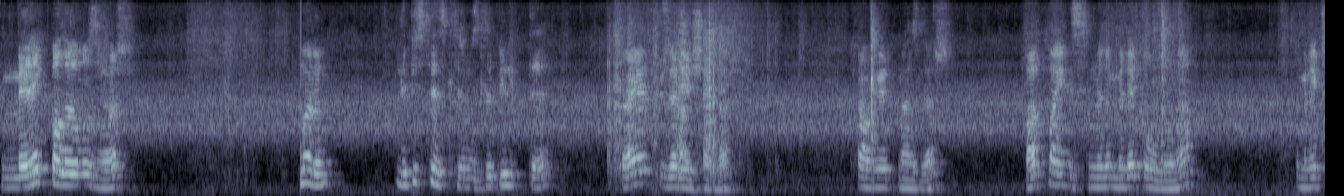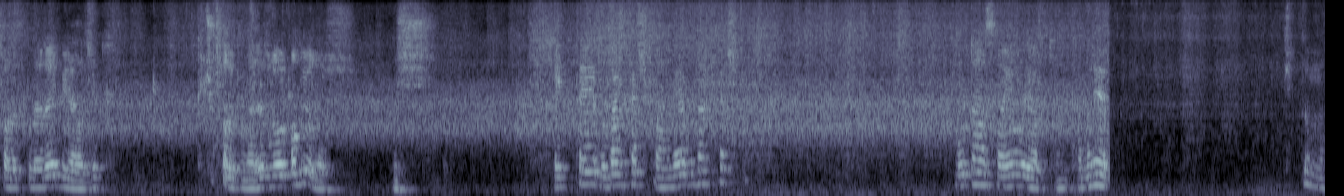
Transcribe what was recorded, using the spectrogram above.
melek balığımız var. Umarım lepisteslerimizle birlikte gayet güzel yaşarlar. Kavga etmezler. Bakmayın isimlerin melek olduğuna. Melek balıkları birazcık küçük balıkları zorbalıyorlarmış. Bekle buradan kaçma. Veya buradan kaçma. Buradan sana yol yaptım. Kameraya Çıktı mı?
